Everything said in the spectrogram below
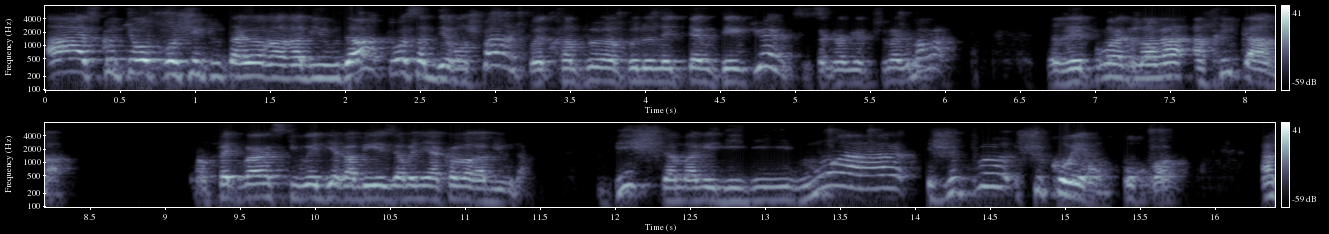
Ah, ce que tu reprochais tout à l'heure à Rabbi Houda, toi, ça ne te dérange pas Il faut être un peu, un peu d'honnêteté intellectuelle. C'est ça que la d'Agmara. Répond Agmara Achikama. En fait, voilà ce qu'il voulait dire Rabbi Yezer Ben à Rabbi Houda. Bish Didi, moi, je peux, je suis cohérent. Pourquoi? Ben.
